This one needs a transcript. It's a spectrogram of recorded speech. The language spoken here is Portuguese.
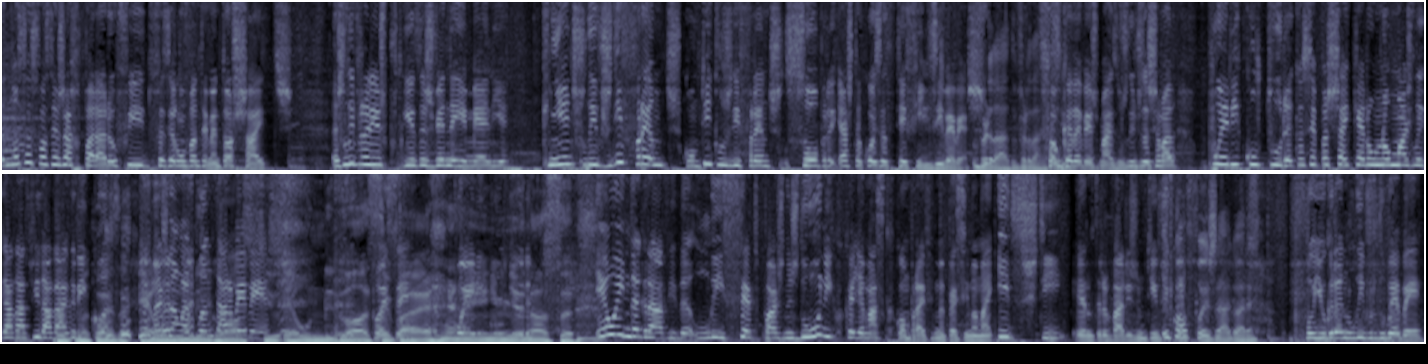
Uh, não sei se vocês já repararam, eu fui fazer um levantamento aos sites. As livrarias portuguesas vendem em média 500 livros diferentes, com títulos diferentes, sobre esta coisa de ter filhos e bebés. Verdade, verdade. São sim. cada vez mais os livros da chamada puericultura, que eu sempre achei que era um nome mais ligado à atividade Uma agrícola. coisa, é mas um não é plantar negócio, bebés. É um negócio, Pois pá. é, puericultura. minha nossa. Eu, ainda grávida, li sete páginas do único calhamaço que comprei, fui uma péssima mãe, e desisti, entre vários motivos. E qual foi já agora? foi o grande livro do bebê.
